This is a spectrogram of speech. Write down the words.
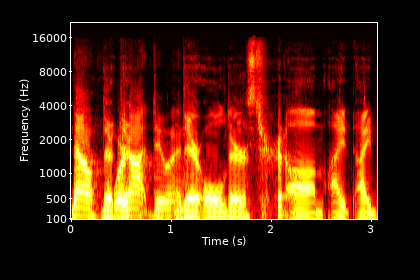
No, They're- we're they're- not doing. They're older. Easter at all. Um, I, I,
